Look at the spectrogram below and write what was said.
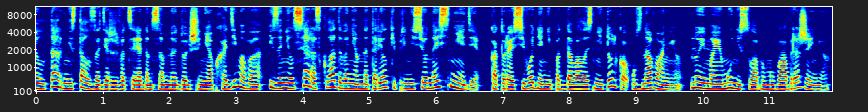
Элтар не стал задерживаться рядом со мной дольше необходимого и занялся раскладыванием на тарелке принесенной снеди, которая сегодня не поддавалась не только узнаванию, но и моему неслабому воображению.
